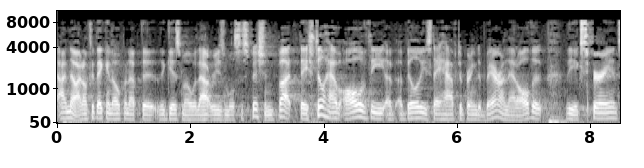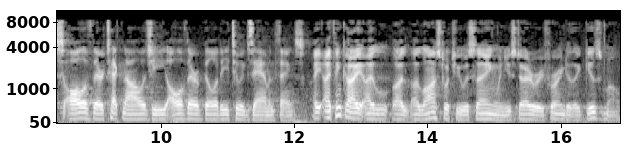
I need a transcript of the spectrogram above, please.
I know, I don't think they can open up the, the gizmo without reasonable suspicion, but they still have all of the abilities they have to bring to bear on that, all the, the experience, all of their technology, all of their ability to examine things. I, I think I, I, I, lost what you were saying when you started referring to the gizmo.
